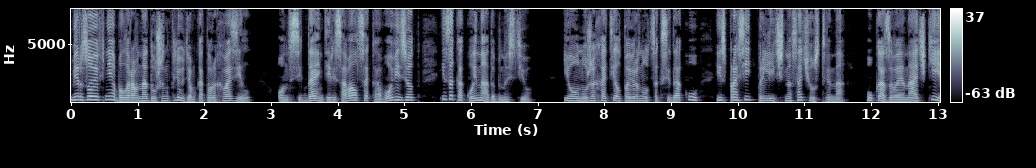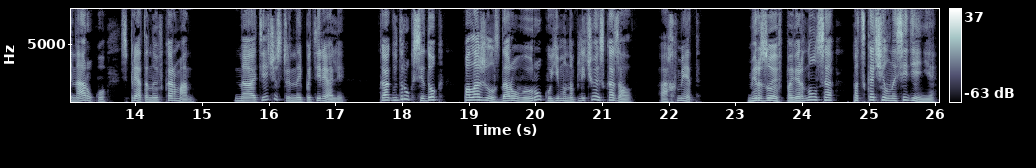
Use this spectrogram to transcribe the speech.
Мирзоев не был равнодушен к людям, которых возил. Он всегда интересовался, кого везет и за какой надобностью. И он уже хотел повернуться к седаку и спросить прилично сочувственно, указывая на очки и на руку, спрятанную в карман. На отечественной потеряли. Как вдруг седок положил здоровую руку ему на плечо и сказал «Ахмед». Мирзоев повернулся, подскочил на сиденье.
